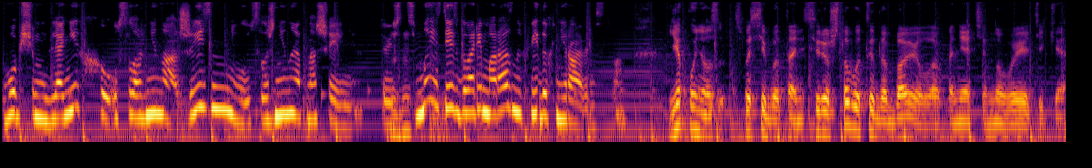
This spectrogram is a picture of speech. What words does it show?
в общем, для них усложнена жизнь, усложнены отношения. То есть угу. мы здесь говорим о разных видах неравенства. Я понял. Спасибо, Таня. Сереж, что бы ты добавила о понятии новой этики?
